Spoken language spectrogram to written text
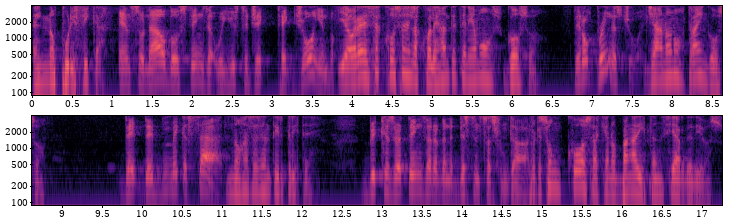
Él nos purifica. And so now those things that we used to take joy in Y before, ahora esas cosas en las cuales antes teníamos gozo, they don't bring us joy. ya no nos traen gozo. They, they make us sad Nos hace sentir tristes. because they're things that are going to distance us from God. Porque son cosas que nos van a distanciar de Dios.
